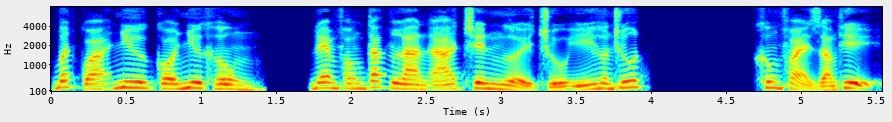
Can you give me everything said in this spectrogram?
Bất quá như có như không, đem phóng tắc Lan Á trên người chú ý hơn chút. Không phải giám thị,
